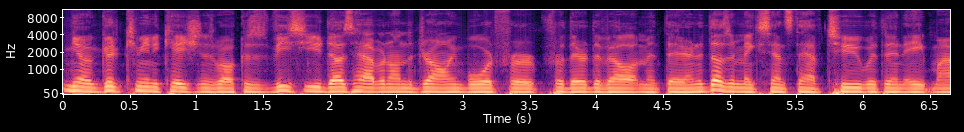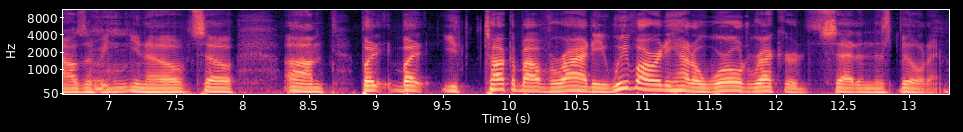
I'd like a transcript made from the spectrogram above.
you know good communication as well because VCU does have it on the drawing board for for their development there, and it doesn't make sense to have two within eight miles of Mm-hmm. you know. So, um, but but you talk about variety. We've already had a world record set in this building.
